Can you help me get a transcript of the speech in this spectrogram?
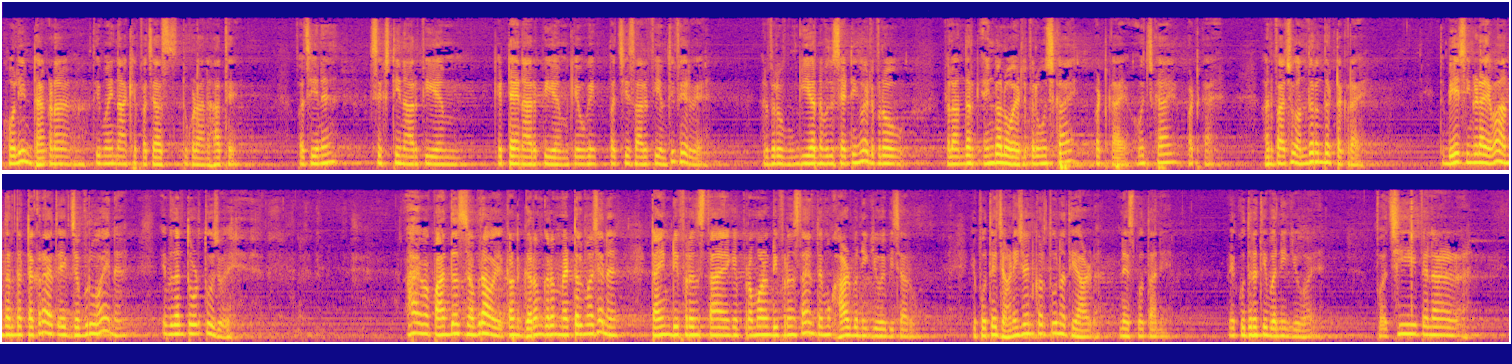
ખોલીને ઢાંકણાથી નાખે પચાસ ટુકડાના હાથે. પછી એને સિક્સટીન આરપીએમ કે ટેન આરપીએમ કે એવું કંઈક પચીસ આરપીએમથી ફેરવે. એટલે પેલું ગિયરને બધું સેટિંગ હોય એટલે પેલો, પેલા અંદર એંગલ હોય એટલે પેલું ઊંચકાય, પટકાય ઊંચકાય, પટકાય. અને પાછું અંદર અંદર ટકરાય. તો બે શિંગડા એવા અંદર અંદર ટકરાય તો એક જબરું હોય ને, એ બધાને તોડતું જ હોય. હા એવા પાંચ દસ જબરા હોય કારણ ગરમ ગરમ મેટલમાં છે ને ટાઈમ ડિફરન્સ થાય કે પ્રમાણ ડિફરન્સ થાય ને, તો અમુક હાર્ડ બની ગયું હોય બિચારું. એ પોતે જાણી જોઈને કરતું નથી હાર્ડ નેસ પોતાની. એ કુદરતી બની ગયું હોય. પછી પેલા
